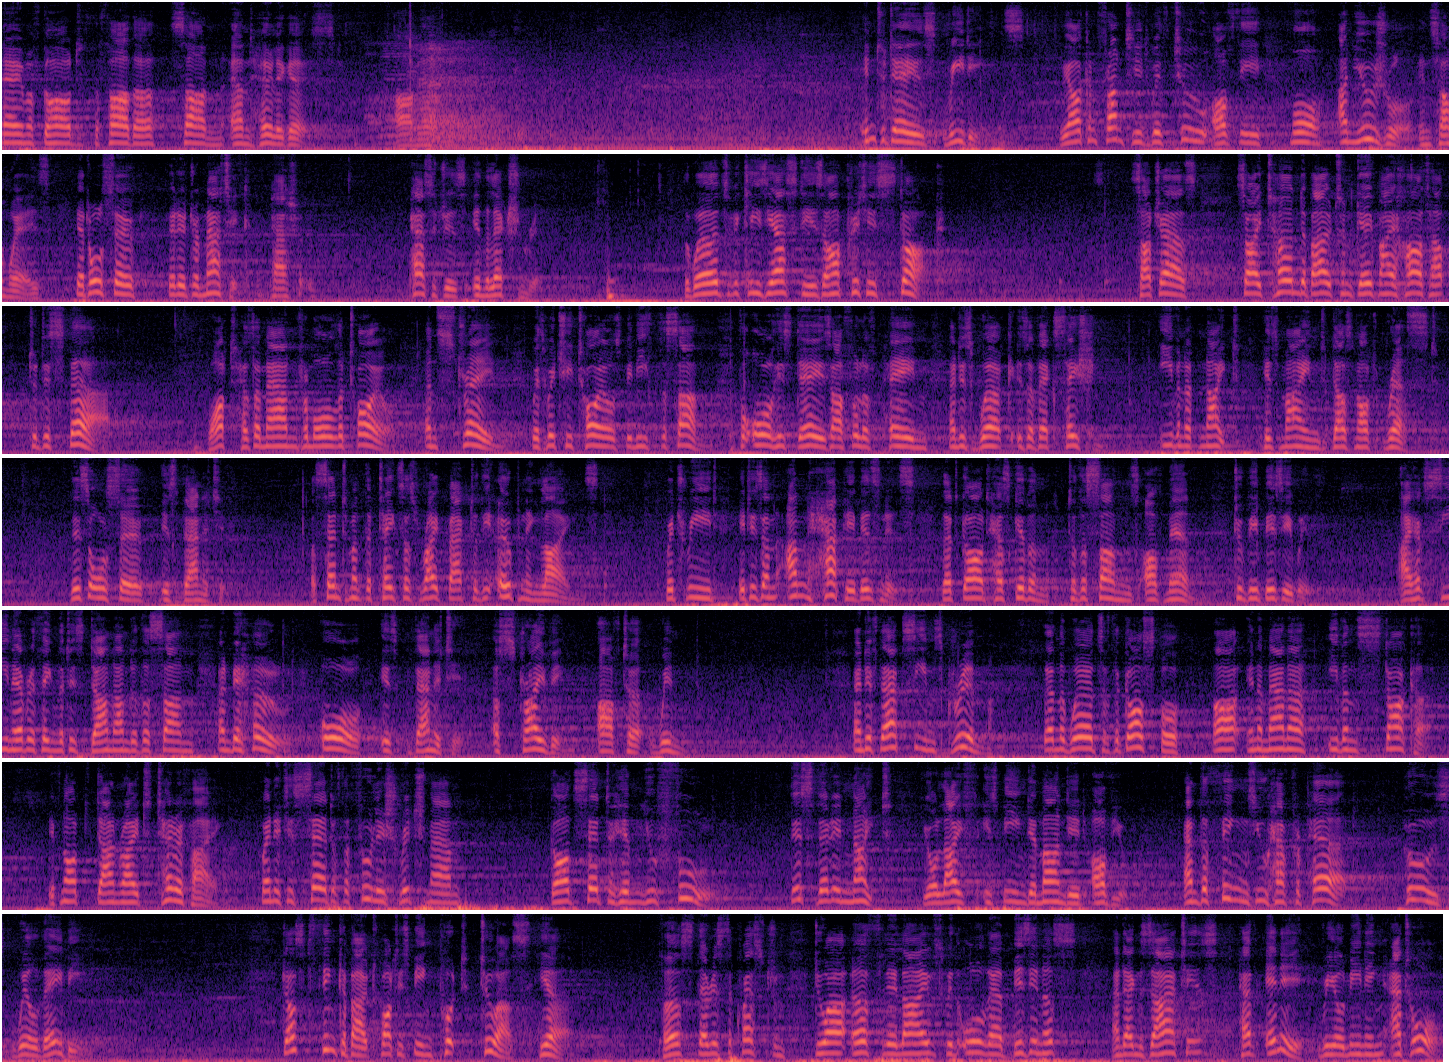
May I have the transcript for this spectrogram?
name of God, the Father, Son, and Holy Ghost. Amen. In today's readings, we are confronted with two of the more unusual in some ways, yet also very dramatic pas passages in the lectionary. The words of Ecclesiastes are pretty stark, such as, So I turned about and gave my heart up to despair. What has a man from all the toil and strain with which he toils beneath the sun? For all his days are full of pain, and his work is a vexation. Even at night his mind does not rest. This also is vanity, a sentiment that takes us right back to the opening lines, which read, It is an unhappy business that God has given to the sons of men to be busy with. I have seen everything that is done under the sun, and behold, all is vanity, a striving after wind. And if that seems grim, then the words of the gospel are in a manner even starker, if not downright terrifying, when it is said of the foolish rich man, God said to him, You fool, this very night your life is being demanded of you, and the things you have prepared, whose will they be? Just think about what is being put to us here. First, there is the question do our earthly lives, with all their busyness and anxieties, have any real meaning at all?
